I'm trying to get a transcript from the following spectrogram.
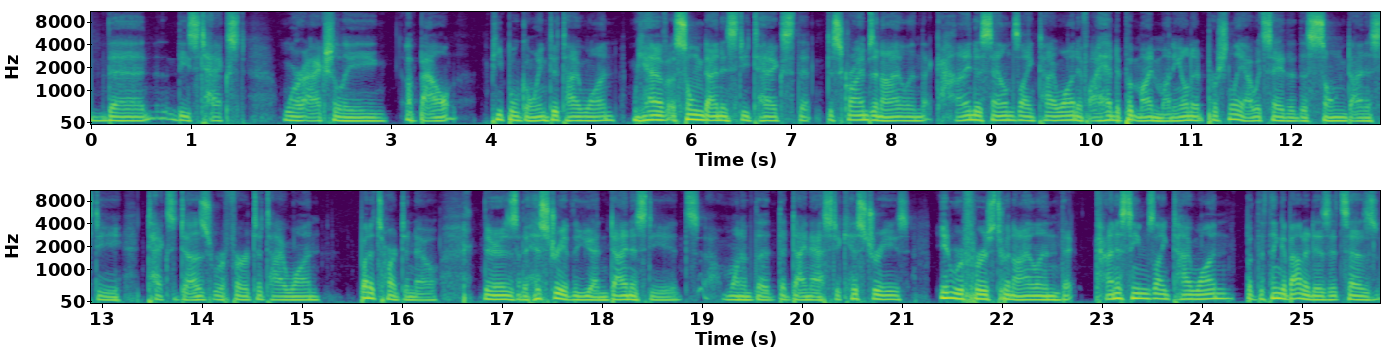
that these texts were actually about people going to Taiwan. We have a Song Dynasty text that describes an island that kind of sounds like Taiwan. If I had to put my money on it personally, I would say that the Song Dynasty text does refer to Taiwan, but it's hard to know. There's the history of the Yuan Dynasty, it's uh, one of the, the dynastic histories. It refers to an island that kind of seems like Taiwan, but the thing about it is it says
